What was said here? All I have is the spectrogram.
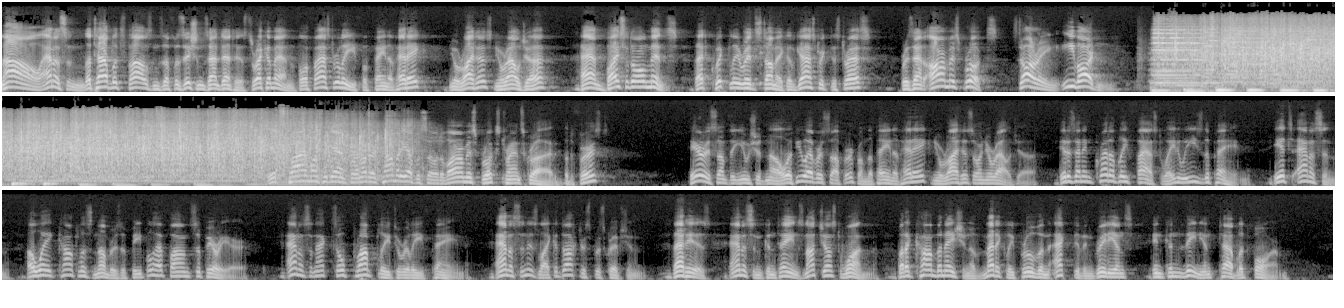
Now, Anacin, the tablets thousands of physicians and dentists recommend for fast relief of pain of headache, neuritis, neuralgia, and Bisodol mints that quickly rid stomach of gastric distress, present Our Miss Brooks, starring Eve Arden. It's time once again for another comedy episode of Our Miss Brooks transcribed. But first, here is something you should know if you ever suffer from the pain of headache, neuritis, or neuralgia. It is an incredibly fast way to ease the pain. It's Anacin, a way countless numbers of people have found superior. Anacin acts so promptly to relieve pain. Anacin is like a doctor's prescription. That is, Anacin contains not just one, but a combination of medically proven active ingredients in convenient tablet form.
